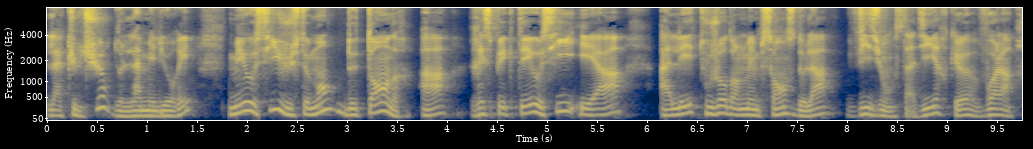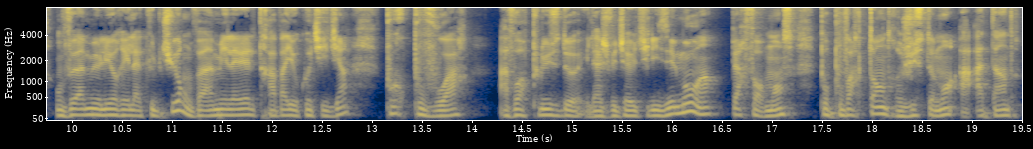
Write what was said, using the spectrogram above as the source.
la culture, de l'améliorer, mais aussi justement de tendre à respecter aussi et à aller toujours dans le même sens de la vision, c'est-à-dire que voilà, on veut améliorer la culture, on veut améliorer le travail au quotidien pour pouvoir avoir plus de, et là je vais déjà utiliser le mot, hein, performance, pour pouvoir tendre justement à atteindre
